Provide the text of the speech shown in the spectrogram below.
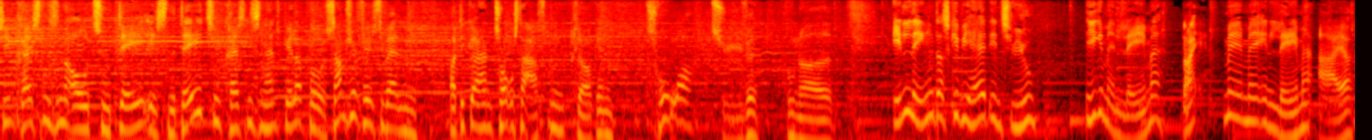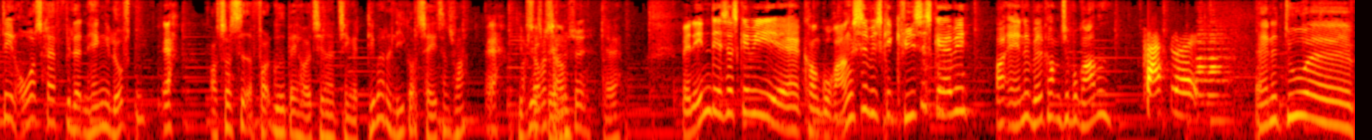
Tim Christensen, og Today is the Day. Tim Christensen, han spiller på Samsø Festivalen, og det gør han torsdag aften kl. 2200. Inden længe, der skal vi have et interview. Ikke med en lama, Nej. men med en lama-ejer. Det er en overskrift, vi lader den hænge i luften. Ja. Og så sidder folk ude bag højtalerne og tænker, det var da lige godt satans, var. Ja, Det og bliver så på spændende. Samsø. Ja. Men inden det, så skal vi have konkurrence. Vi skal quizze, skal vi? Og Anne, velkommen til programmet. Tak skal du have. Anne, du øh,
